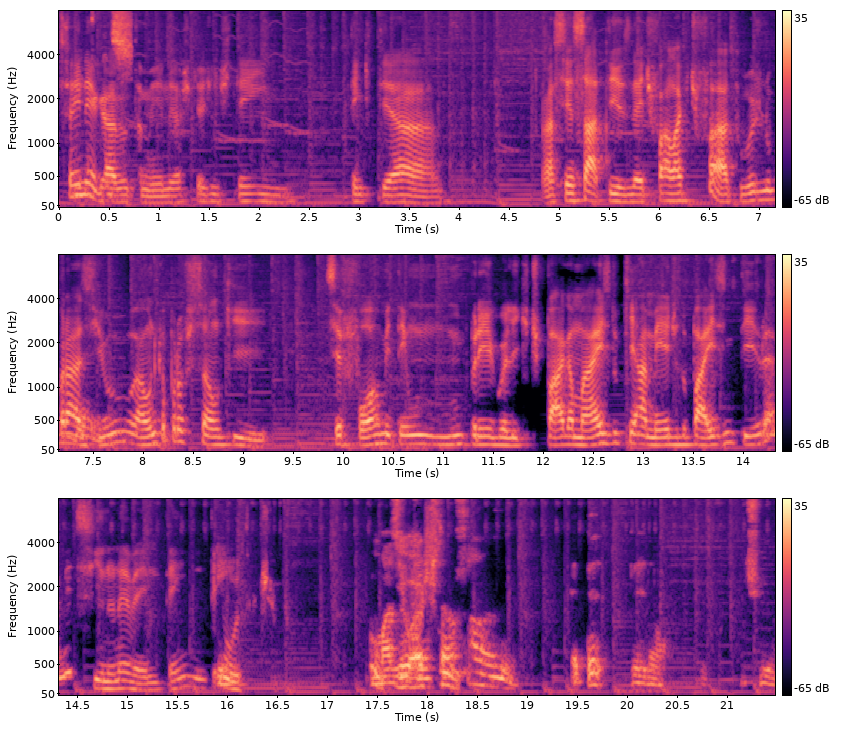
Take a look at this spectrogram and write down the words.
Isso é inegável Isso. também, né? Acho que a gente tem, tem que ter a, a sensatez, né? De falar que, de fato, hoje no Brasil, a única profissão que você forma e tem um emprego ali que te paga mais do que a média do país inteiro é a medicina, né, velho? Não tem, não tem Sim. outro. Tipo. Mas eu é que acho- falando. É per... Perdão. Continua.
